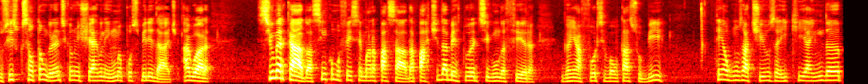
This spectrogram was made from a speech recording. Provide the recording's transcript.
os riscos são tão grandes que eu não enxergo nenhuma possibilidade. Agora, se o mercado, assim como fez semana passada, a partir da abertura de segunda-feira, ganhar força e voltar a subir, tem alguns ativos aí que ainda,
